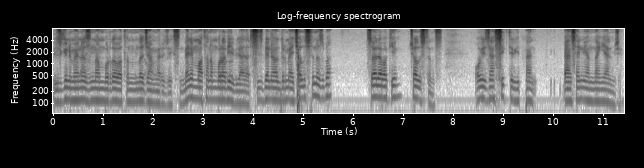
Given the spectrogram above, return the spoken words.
Üzgünüm en azından burada vatanımda can vereceksin. Benim vatanım bura değil birader. Siz beni öldürmeye çalıştınız mı? Söyle bakayım. Çalıştınız. O yüzden siktir git ben ben senin yanından gelmeyeceğim.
